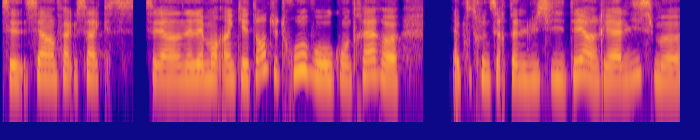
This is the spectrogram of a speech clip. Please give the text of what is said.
c'est un élément inquiétant, tu trouves, ou au contraire, euh, il y a peut-être une certaine lucidité, un réalisme euh,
